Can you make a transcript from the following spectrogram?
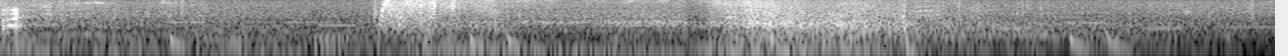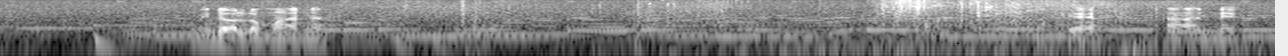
ไปไม่โดดลงมานะ โอเคเอาหนึ่ง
